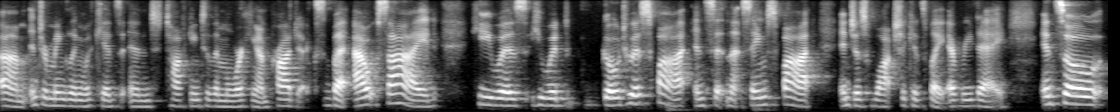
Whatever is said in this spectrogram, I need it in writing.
um, intermingling with kids and talking to them and working on projects. But outside, he was he would go to his spot and sit in that same spot and just watch the kids play every day. And so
